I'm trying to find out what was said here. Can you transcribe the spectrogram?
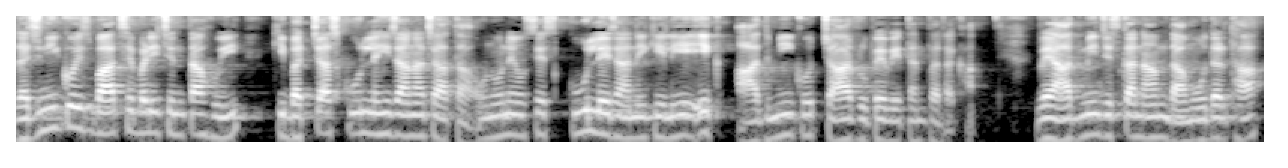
रजनी को इस बात से बड़ी चिंता हुई कि बच्चा स्कूल नहीं जाना चाहता। उन्होंने उसे स्कूल ले जाने के लिए एक आदमी को चार रुपये वेतन पर रखा। वह आदमी जिसका नाम दामोदर था,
